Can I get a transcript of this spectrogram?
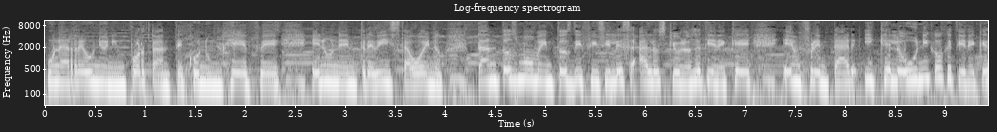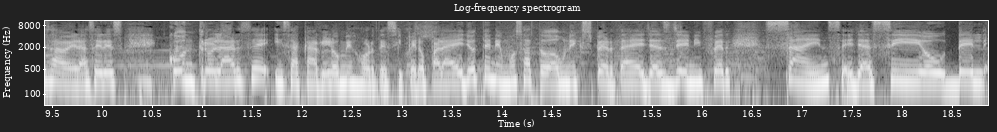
una reunión importante con un jefe, en una entrevista, bueno, tantos momentos difíciles a los que uno se tiene que enfrentar y que lo único que tiene que saber hacer es controlarse y sacar lo mejor de sí. Pero para ello tenemos a toda una experta, ella es Jennifer Sainz, ella es CEO del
